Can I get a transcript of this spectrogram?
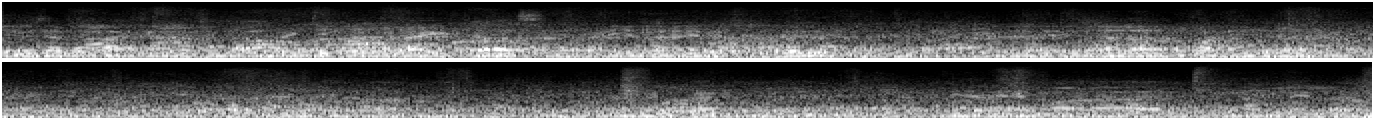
இதில் பார்த்தீங்கன்னா வெஜிடபிள் ஐட்டம்ஸ் அப்படியெல்லாம் இருக்குது இதெல்லாம் பழங்கள் பழங்கள் பாருங்கள் வேறு விதமான பழங்கள் எல்லாம்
